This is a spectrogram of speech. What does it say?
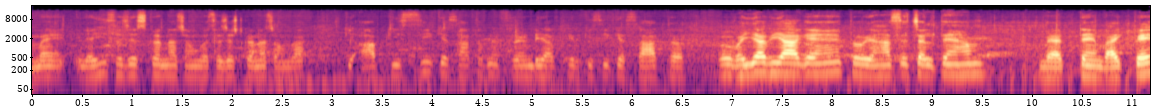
मैं यही सजेस्ट करना चाहूँगा सजेस्ट करना चाहूँगा कि आप किसी के साथ अपने फ्रेंड या फिर किसी के साथ तो भैया भी आ गए हैं तो यहाँ से चलते हैं हम बैठते हैं बाइक पे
